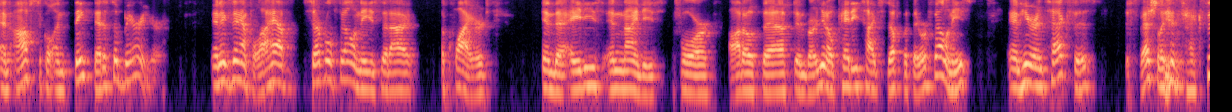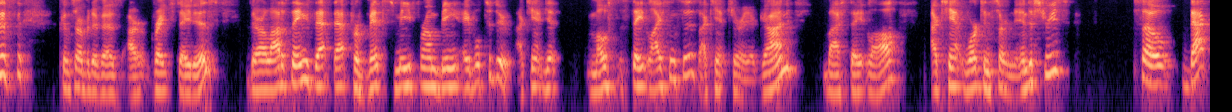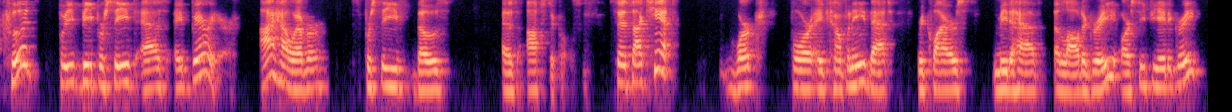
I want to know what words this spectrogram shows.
an obstacle and think that it's a barrier. An example, I have several felonies that I acquired in the 80s and 90s for auto theft and you know petty type stuff, but they were felonies. And here in Texas, especially in Texas, conservative as our great state is, there are a lot of things that that prevents me from being able to do. I can't get most state licenses. I can't carry a gun by state law. I can't work in certain industries. So that could be perceived as a barrier. I, however, perceive those as obstacles. Since I can't work for a company that requires me to have a law degree or CPA degree,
